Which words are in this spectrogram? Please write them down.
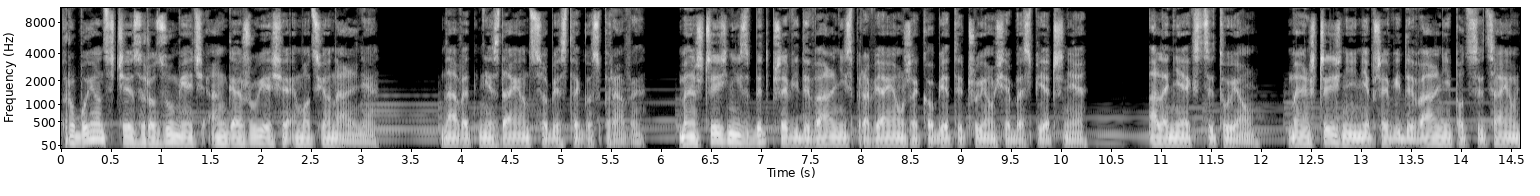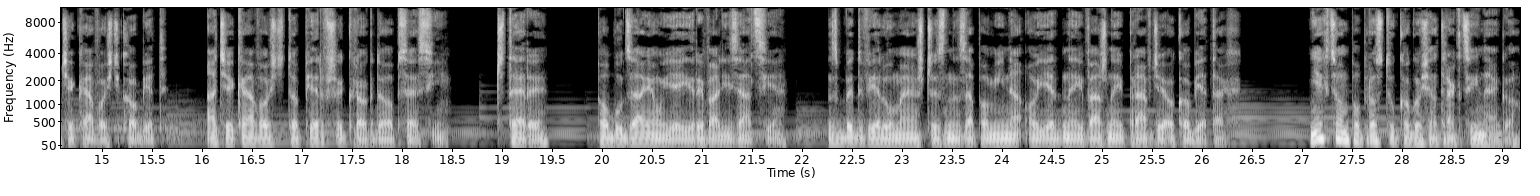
Próbując cię zrozumieć, angażuje się emocjonalnie, nawet nie zdając sobie z tego sprawy. Mężczyźni zbyt przewidywalni sprawiają, że kobiety czują się bezpiecznie, ale nie ekscytują. Mężczyźni nieprzewidywalni podsycają ciekawość kobiet, a ciekawość to pierwszy krok do obsesji. 4. Pobudzają jej rywalizację. Zbyt wielu mężczyzn zapomina o jednej ważnej prawdzie o kobietach. Nie chcą po prostu kogoś atrakcyjnego.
